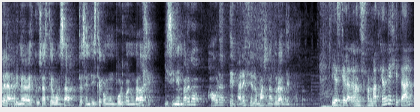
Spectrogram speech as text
que la primera vez que usaste WhatsApp te sentiste como un pulpo en un garaje y sin embargo ahora te parece lo más natural del mundo. Y es que la transformación digital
